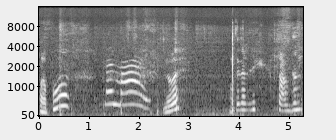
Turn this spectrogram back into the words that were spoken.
Pappa? Men No? Gjør. Må til det ta av den.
